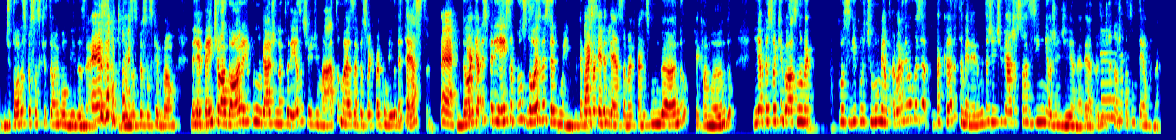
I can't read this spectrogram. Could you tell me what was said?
De todas as pessoas que estão envolvidas, né? É, exatamente. De todas as pessoas que vão. De repente, eu adoro ir para um lugar de natureza cheio de mato, mas a pessoa que vai comigo detesta. É. Então, é. aquela experiência para os dois vai ser ruim, porque a vai pessoa que detesta ruim. vai ficar resmungando, reclamando, e a pessoa que gosta não vai conseguir curtir o momento. Agora tem uma coisa bacana também, né? Muita gente viaja sozinha hoje em dia, né, Débora? Hoje em dia não, já faz um tempo, né?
